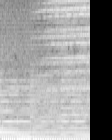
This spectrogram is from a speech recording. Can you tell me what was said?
Música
